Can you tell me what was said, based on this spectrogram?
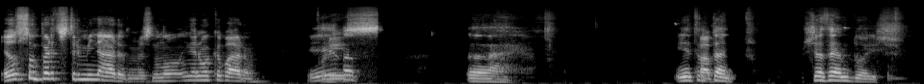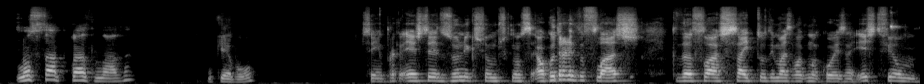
eles estão perto de terminar, mas não- ainda não acabaram. Por Exato. isso, Ah. Entretanto, Shazam 2 não se sabe quase nada, o que é bom. sim, porque este é dos únicos filmes que não sei. Ao contrário do Flash, que da Flash sai tudo e mais alguma coisa, este filme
